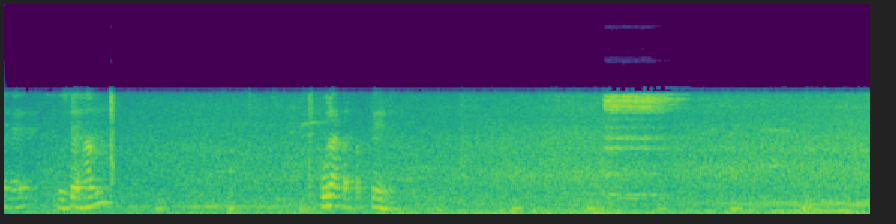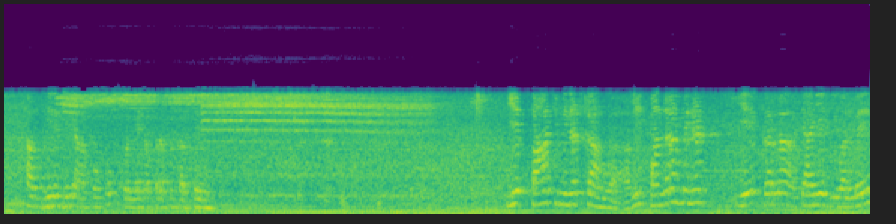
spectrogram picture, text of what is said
है, उसे हम पूरा कर सकते हैं। अब धीरे धीरे आँखों को खोलने का प्रयत्न करते हैं। ये पाँच मिनट का हुआ। अभी पंद्रह मिनट ये करना चाहिए जीवन में,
